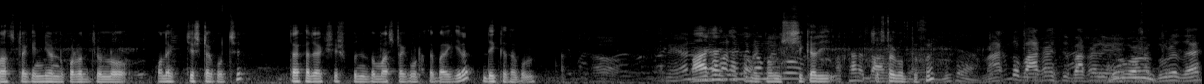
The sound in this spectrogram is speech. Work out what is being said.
মাছটাকে নিয়ন্ত্রণ করার জন্য অনেক চেষ্টা করছে। দেখা যাক শেষ পর্যন্ত মাছটাকে উঠাতে পারে কিনা। দেখতে থাকুন। এখন শিকারি চেষ্টা করতেছে। দূরে যায়।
